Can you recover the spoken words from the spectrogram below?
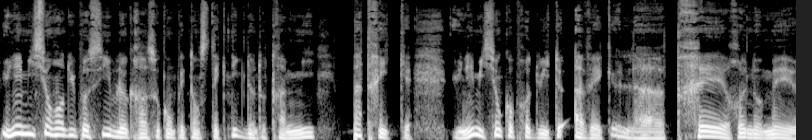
Une émission rendue possible grâce aux compétences techniques de notre ami Patrick, une émission coproduite avec la très renommée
